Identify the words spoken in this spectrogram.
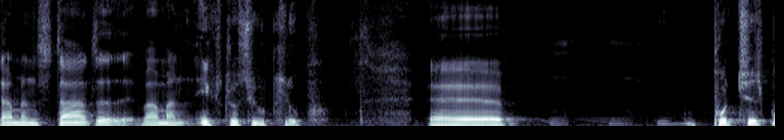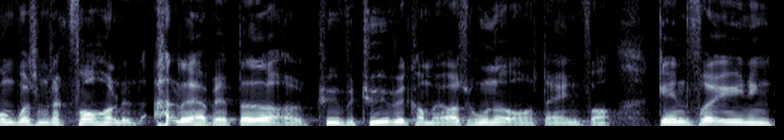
da man startede, var man eksklusiv klub. Øh, på et tidspunkt, hvor som sagt forholdet aldrig har været bedre, og 2020 kommer jo også 100-årsdagen for genforening,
